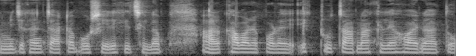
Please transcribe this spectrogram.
আমি যেখানে চাটা বসিয়ে রেখেছিলাম আর খাবারের পরে একটু চা না খেলে হয় না তো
